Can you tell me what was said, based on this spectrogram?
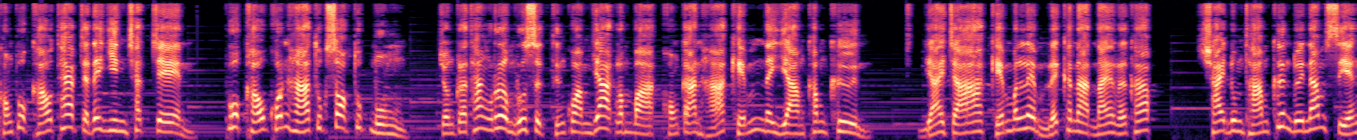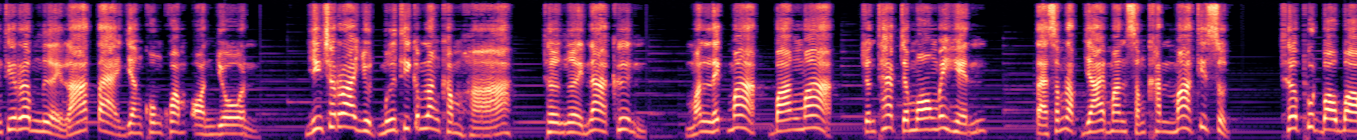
ของพวกเขาแทบจะได้ยินชัดเจน พวกเขาค้นหาทุกซอกทุกมุม จนกระทั่งเริ่มรู้สึกถึงความยากลำบากของการหาเข็มในยามค่ำคืน ยายจ๋าเข็มมันเล่มเล็กขนาดไหนเหรอครับ ชายหนุ่มถามขึ้นด้วยน้ำเสียงที่เริ่มเหนื่อยล้าแต่ยังคงความอ่อนโยน หญิงชราหยุดมือที่กำลังคำหา เธอเงยหน้าขึ้น มันเล็กมาก บางมาก จนแทบจะมองไม่เห็น แต่สำหรับยายมันสำคัญมากที่สุด เธอพูดเบา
